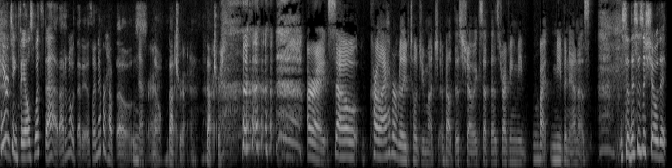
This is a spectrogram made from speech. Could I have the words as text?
Parenting fails. What's that? I don't know what that is. I never have those. Never. No, not true. Never, Not true. All right. So, Carla, I haven't really told you much about this show except that it's driving me me bananas. So this is a show that.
